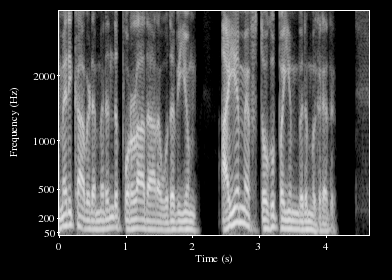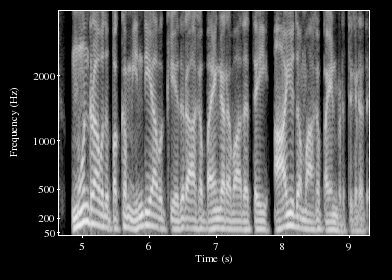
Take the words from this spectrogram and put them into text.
அமெரிக்காவிடமிருந்து பொருளாதார உதவியும் ஐஎம்எஃப் தொகுப்பையும் விரும்புகிறது. மூன்றாவது பக்கம் இந்தியாவுக்கு எதிராக பயங்கரவாதத்தை ஆயுதமாக பயன்படுத்துகிறது.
